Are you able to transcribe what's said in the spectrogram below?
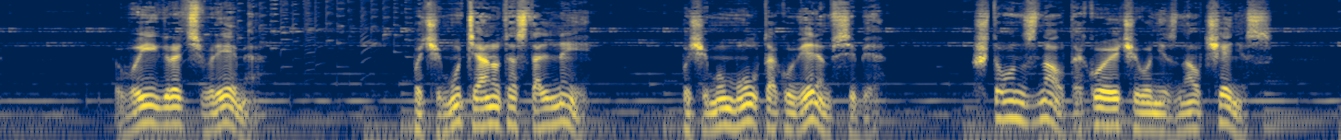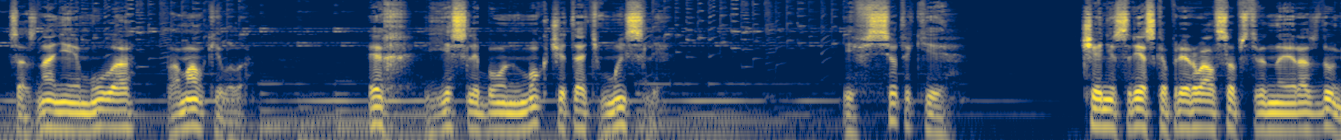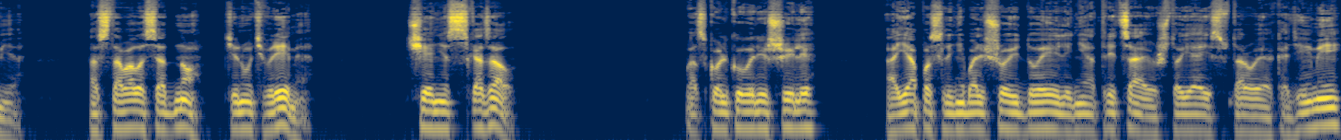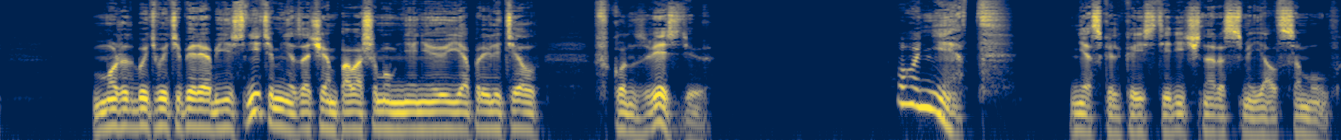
Выиграть время. Почему тянут остальные? Почему Мул так уверен в себе? Что он знал такое, чего не знал Ченнис? Сознание Мула помалкивало. Эх, если бы он мог читать мысли. И все-таки... Ченнис резко прервал собственные раздумья. Оставалось одно — тянуть время. Ченнис сказал, «Поскольку вы решили, а я после небольшой дуэли не отрицаю, что я из второй академии, может быть, вы теперь объясните мне, зачем, по вашему мнению, я прилетел в конзвездию?» «О, нет!» — несколько истерично рассмеялся Мул.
